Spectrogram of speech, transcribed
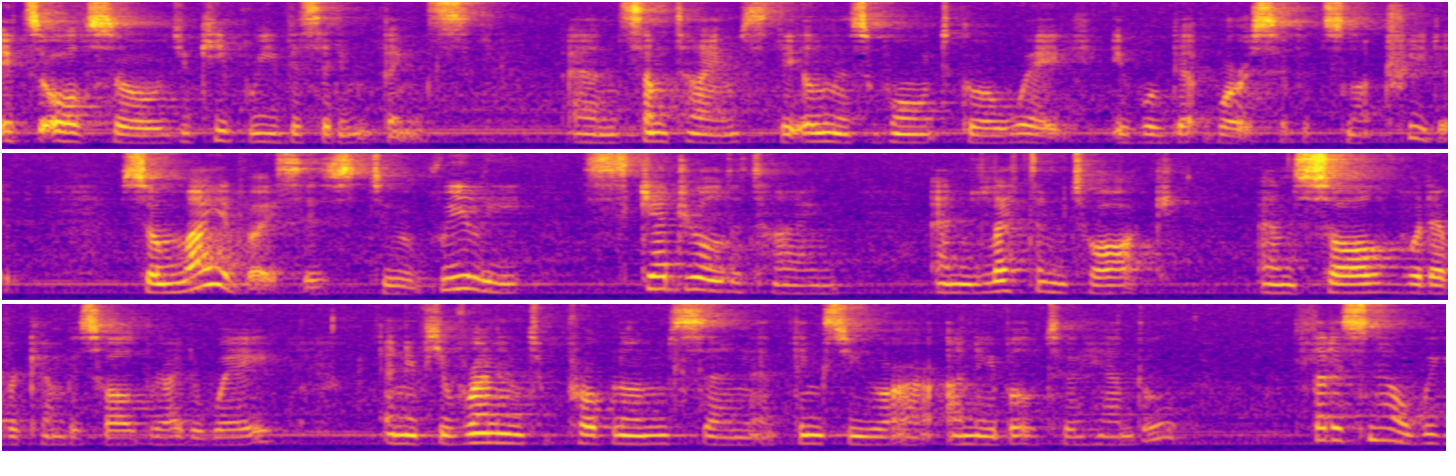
It's also, you keep revisiting things and sometimes the illness won't go away. It will get worse if it's not treated. So my advice is to really schedule the time and let them talk and solve whatever can be solved right away. And if you run into problems and, things you are unable to handle, let us know. We,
